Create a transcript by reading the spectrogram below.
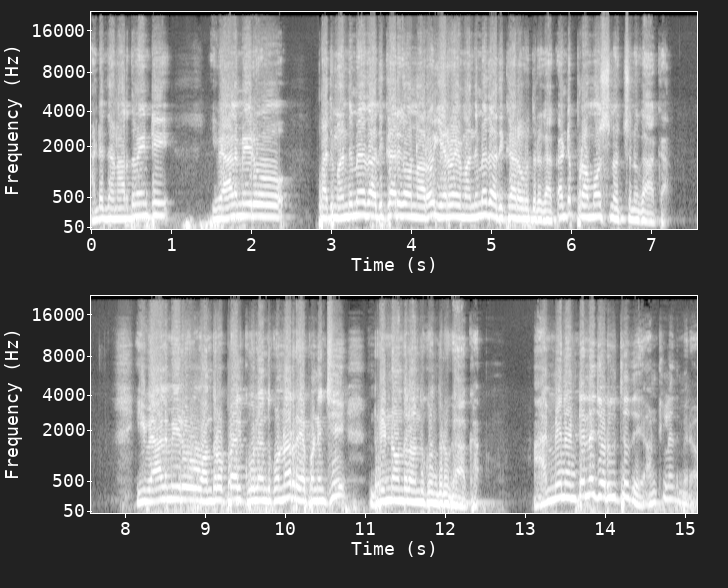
అంటే దాని అర్థం ఏంటి? ఈవేళ మీరు పది మంది మీద అధికారిగా ఉన్నారు ఇరవై మంది మీద అధికారి అవుతురు గాక అంటే ప్రమోషన్ వచ్చును గాక ఈవేళ మీరు వంద రూపాయలు కూలి అందుకున్నారు రేపటి నుంచి రెండు వందలు అందుకుందరు గాక ఆమెనంటేనే జరుగుతుంది. అంటలేదు మీరు.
